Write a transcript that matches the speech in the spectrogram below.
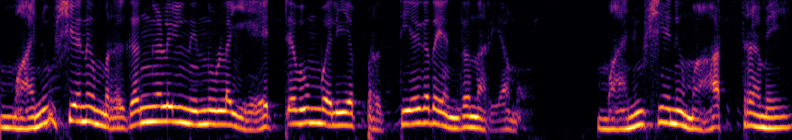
മനുഷ്യന് മൃഗങ്ങളിൽ നിന്നുള്ള ഏറ്റവും വലിയ പ്രത്യേകത എന്തെന്നറിയാമോ? മനുഷ്യന് മാത്രമേ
